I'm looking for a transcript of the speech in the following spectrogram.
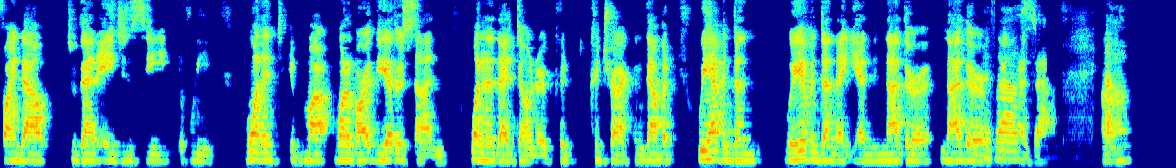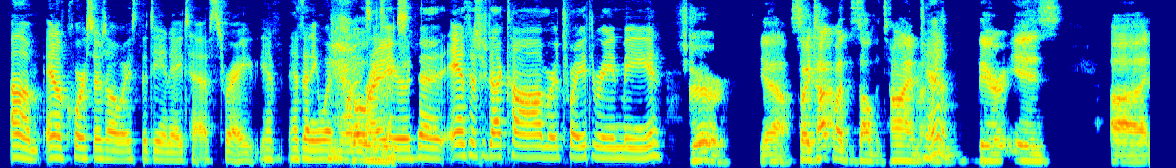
find out through that agency if we wanted, if my, one of our, the other son, one of that donor could, could track them down. But we haven't done, we haven't done that yet. Neither, neither of us has that. Uh-huh. Um, and of course, there's always the DNA test, right? Have- Has anyone wanted right. to do the Ancestry.com or 23andMe? Sure. Yeah. So I talk about this all the time. Yeah. I mean, there is uh,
